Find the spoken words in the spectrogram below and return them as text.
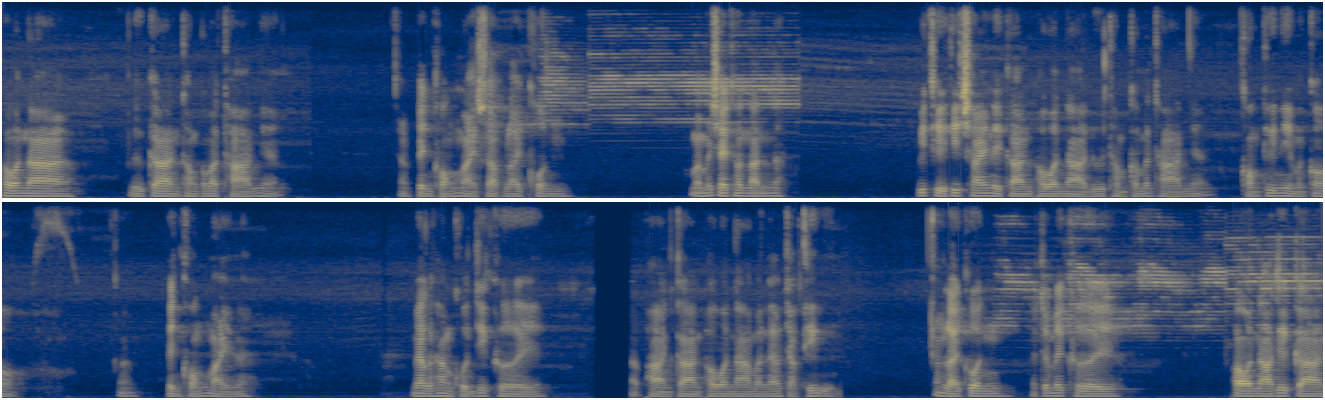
ภาวนาหรือการทำกรรมฐานเนี่ยเป็นของใหม่สำหรับหลายคน มันไม่ใช่เท่านั้นนะวิธีที่ใช้ในการภาวนาหรือทำกรรมฐานเนี่ยของที่นี่มันก็เป็นของใหม่นะแม้กระทั่งคนที่เคยผ่านการภาวนามาแล้วจากที่อื่น หลายคนอาจจะไม่เคยภาวนาด้วยการ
